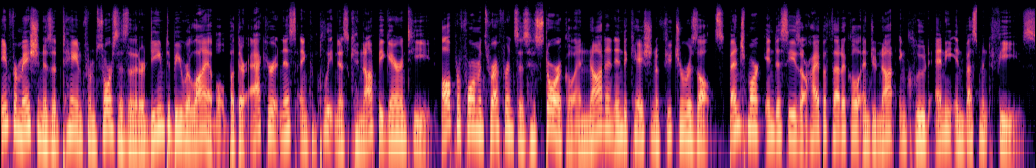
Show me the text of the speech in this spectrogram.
Information is obtained from sources that are deemed to be reliable, but their accurateness and completeness cannot be guaranteed. All performance reference is historical and not an indication of future results. Benchmark indices are hypothetical and do not include any investment fees.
